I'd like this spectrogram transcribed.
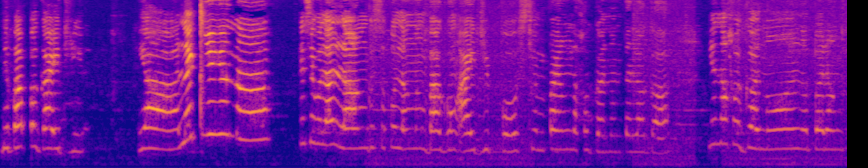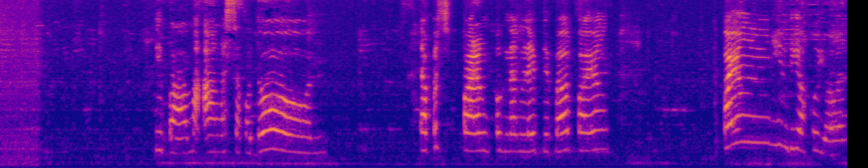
Di ba pag IG? Yeah, like niyo yun ah. Kasi wala lang, gusto ko lang ng bagong IG post. Yung parang nakaganon talaga. Yung nakaganon, na parang, di ba, maangas ako doon. Tapos parang pag nag-live, di ba, parang, parang hindi ako yon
